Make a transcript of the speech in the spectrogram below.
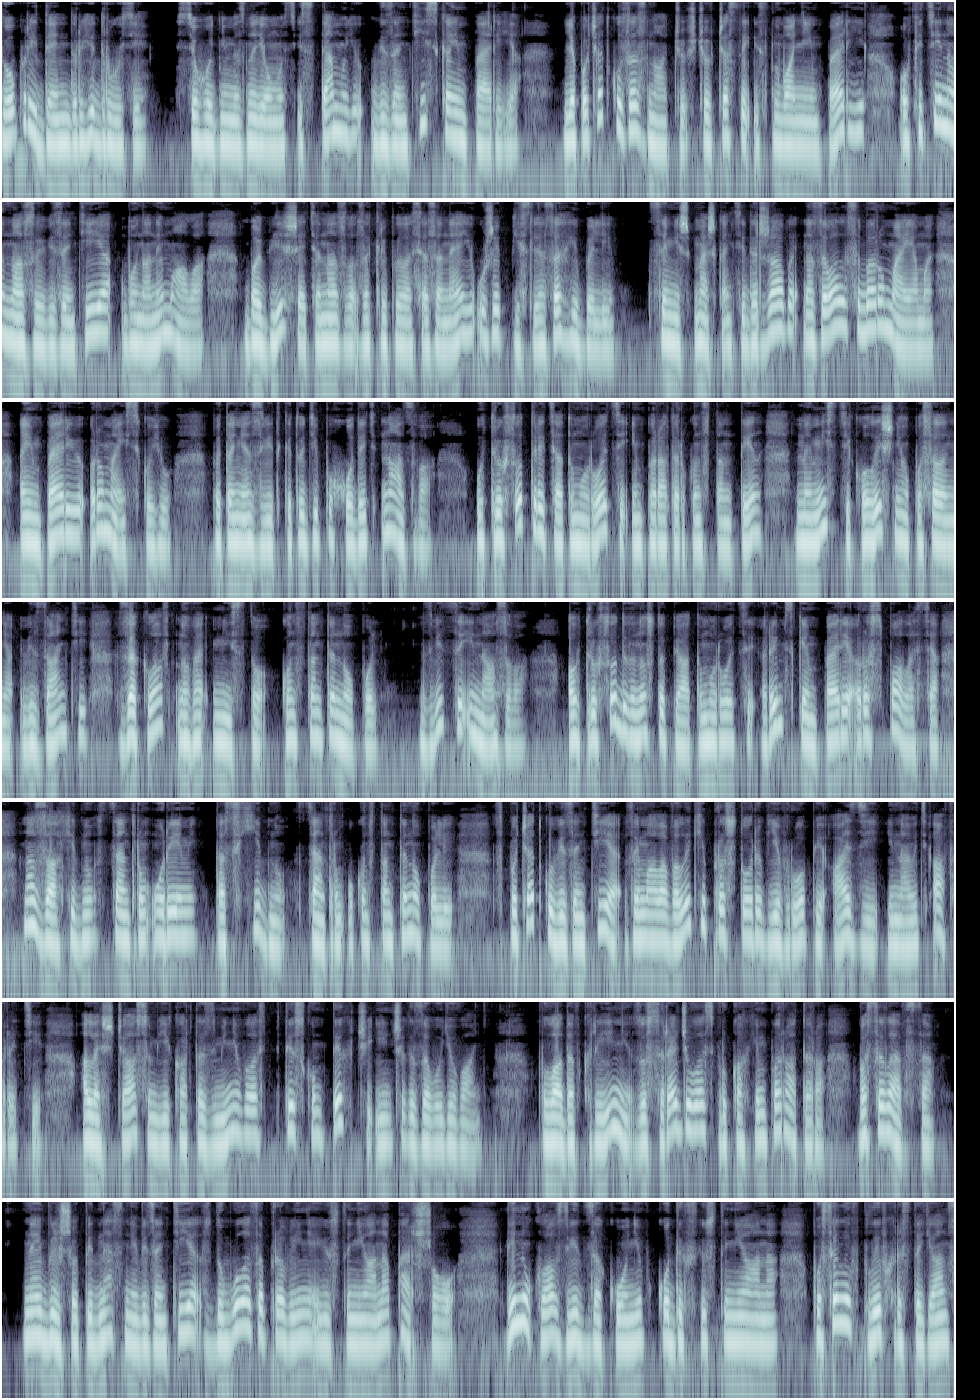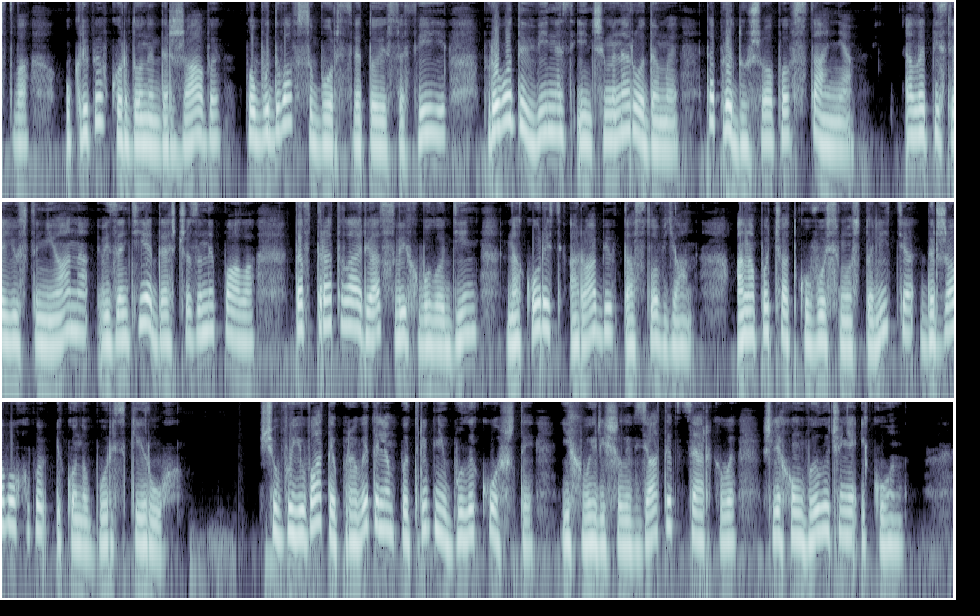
Добрий день, дорогі друзі! Сьогодні ми знайомимось із темою Візантійська імперія. Для початку зазначу, що в часи існування імперії офіційно назви Візантія вона не мала, ба більше ця назва закріпилася за нею уже після загибелі. Самі ж мешканці держави називали себе ромеями, а імперію ромейською. Питання, звідки тоді походить назва. У 330 році імператор Константин на місці колишнього поселення Візантій заклав нове місто Константинополь, звідси і назва. А в 395 році Римська імперія розпалася на західну з центром у Римі та східну з центром у Константинополі. Спочатку Візантія займала великі простори в Європі, Азії і навіть Африці, але з часом її карта змінювалась під тиском тих чи інших завоювань. Влада в країні зосереджувалась в руках імператора Василевса. Найбільшого піднесення Візантія здобула за правління Юстиніана І. Він уклав звіт законів, Кодекс Юстиніана, посилив вплив християнства, укріпив кордони держави, побудував собор Святої Софії, проводив війни з іншими народами та придушував повстання. Але після Юстиніана Візантія дещо занепала та втратила ряд своїх володінь на користь арабів та слов'ян. А на початку VIII століття державу охопив іконоборський рух. Щоб воювати, правителям потрібні були кошти, їх вирішили взяти в церкви шляхом вилучення ікон.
